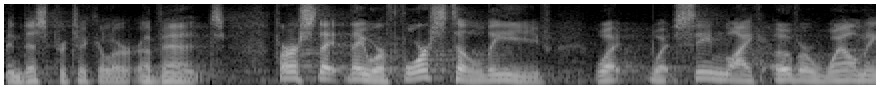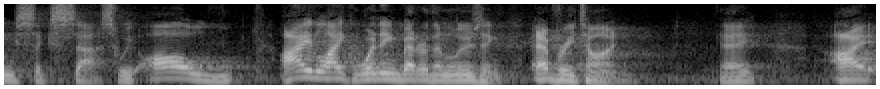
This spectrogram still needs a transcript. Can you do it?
in this particular event. First, they, they were forced to leave what, what seemed like overwhelming success. We all I like winning better than losing every time. Okay? I,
